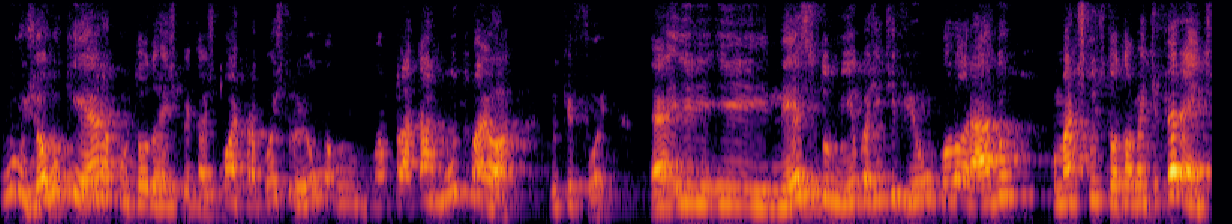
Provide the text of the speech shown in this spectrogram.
Num jogo que era, com todo respeito ao esporte, para construir um, um, um, placar muito maior do que foi. É, e, e nesse domingo a gente viu um Colorado com uma atitude totalmente diferente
